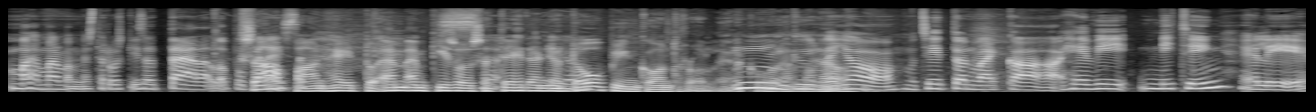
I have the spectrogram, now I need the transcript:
maailmanmestaruuskisat täällä loppupeleissä. Saapaan heitto MM-kisoissa Sa- tehdään jo doping-kontrolleja mm, Kyllä joo, joo. mutta sitten on vaikka heavy knitting eli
